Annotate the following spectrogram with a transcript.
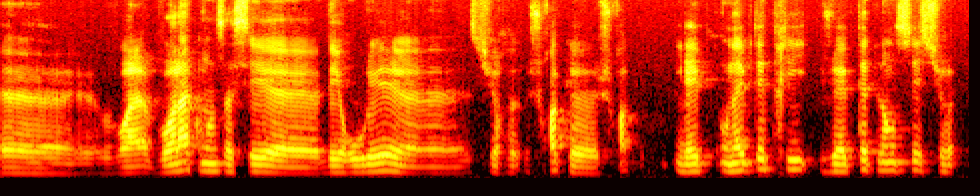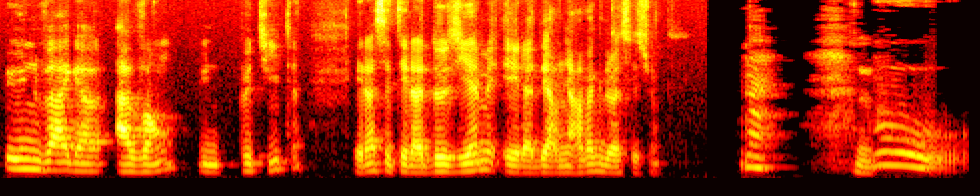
euh, voilà, voilà, comment ça s'est euh, déroulé. sur, je crois que je crois il on avait peut-être pris, je l'avais peut-être lancé sur une vague avant, une petite, et là c'était la deuxième et la dernière vague de la session. Ouais. Mm. Vous,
